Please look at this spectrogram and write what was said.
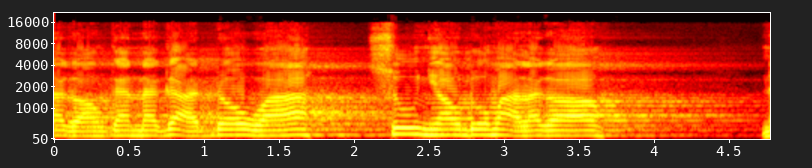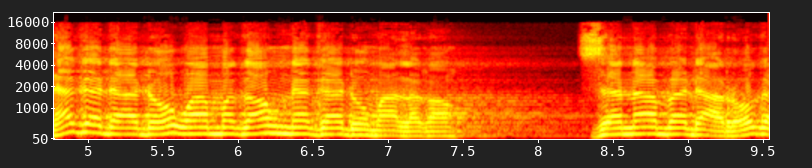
၎င်းကန္နကတောဝါစူညောင်တို့မှ၎င်းနဂတတောဝါမကောင်းနဂတို့မှ၎င်းဇဏပတ္တရောဂ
